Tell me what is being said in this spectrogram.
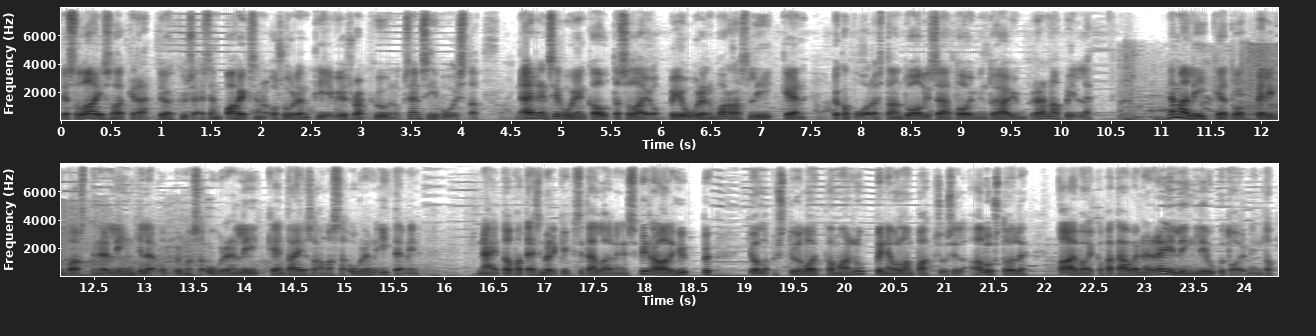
ja Sly saa kerättyä kyseisen pahiksen osuuden Thievius Raccoonuksen sivuista. Näiden sivujen kautta Sly oppii uuden varasliikkeen, joka puolestaan tuo lisää toimintoja ympyränapille. Nämä liikkeet tuot pelin vastine linkille oppimassa uuden liikkeen tai saamassa uuden itemin. Näitä ovat esimerkiksi tällainen spiraalihyppy, jolla pystyy loikkaamaan nuppineulan paksuisille alustoille, tai vaikkapa tällainen railing-liukutoiminto,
